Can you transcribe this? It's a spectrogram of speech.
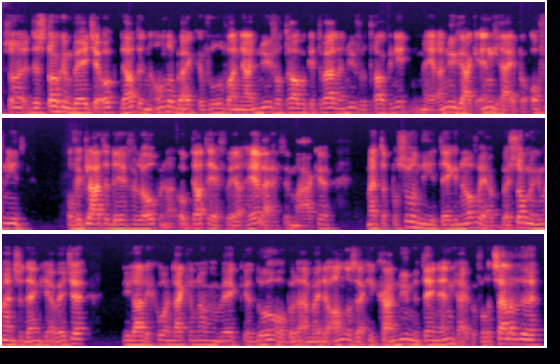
Zo, is toch een beetje ook dat, een onderbuikgevoel van, ja, nu vertrouw ik het wel en nu vertrouw ik het niet meer. En nu ga ik ingrijpen, of niet. Of ik laat het even lopen. Nou, ook dat heeft weer heel erg te maken met de persoon die je tegenover hebt. Bij sommige mensen denk je, ja, weet je, die laat ik gewoon lekker nog een week eh, doorhobbelen. En bij de ander zeg ik, ik ga nu meteen ingrijpen voor hetzelfde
